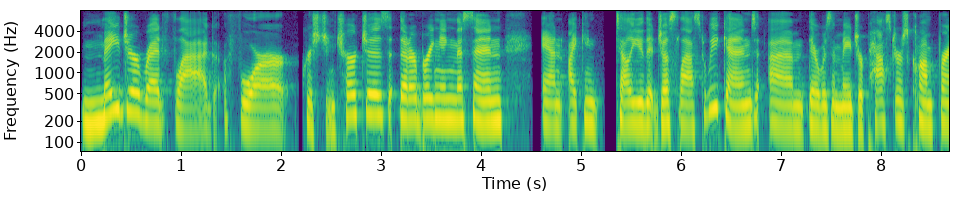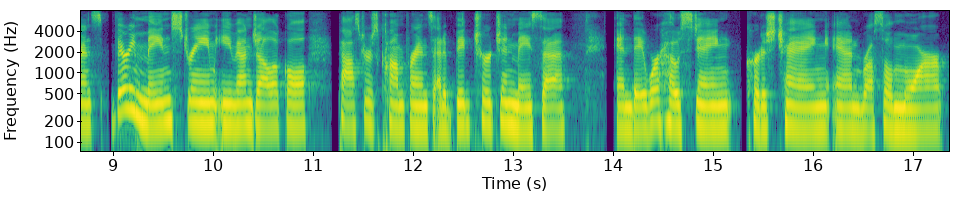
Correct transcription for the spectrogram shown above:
major red flag for Christian churches that are bringing this in. And I can tell you that just last weekend, um, there was a major pastors' conference, very mainstream evangelical pastors' conference at a big church in Mesa. And they were hosting Curtis Chang and Russell Moore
